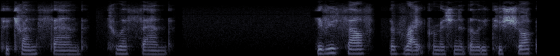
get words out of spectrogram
to transcend, to ascend. Give yourself the right permission and ability to show up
